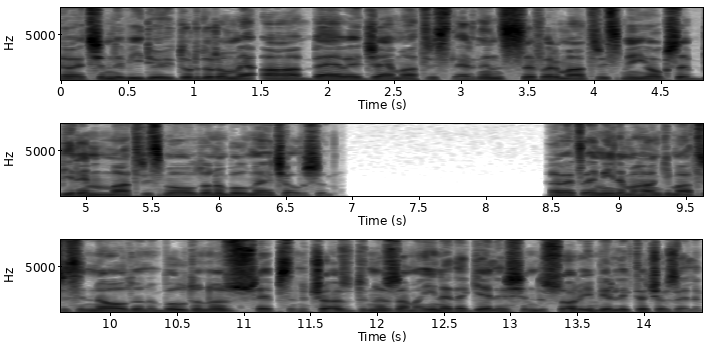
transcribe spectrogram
Evet, şimdi videoyu durdurun ve A, B ve C matrislerinin sıfır matris mi yoksa birim matris mi olduğunu bulmaya çalışın. Evet, eminim hangi matrisin ne olduğunu buldunuz, hepsini çözdünüz ama yine de gelin şimdi soruyu birlikte çözelim.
